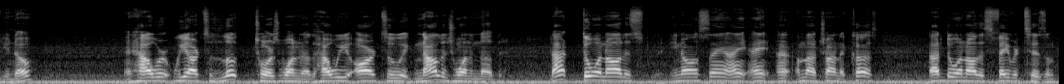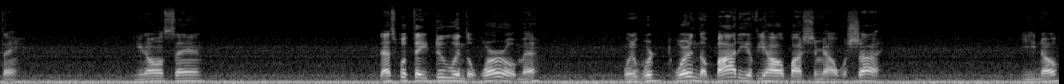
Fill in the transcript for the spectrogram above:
You know? And how we're, we are to look towards one another, how we are to acknowledge one another. Not doing all this, you know what I'm saying? I, I, I'm not trying to cuss. Not doing all this favoritism thing. You know what I'm saying? That's what they do in the world, man. When we're we're in the body of Yahweh Bashem Yahweh You know?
